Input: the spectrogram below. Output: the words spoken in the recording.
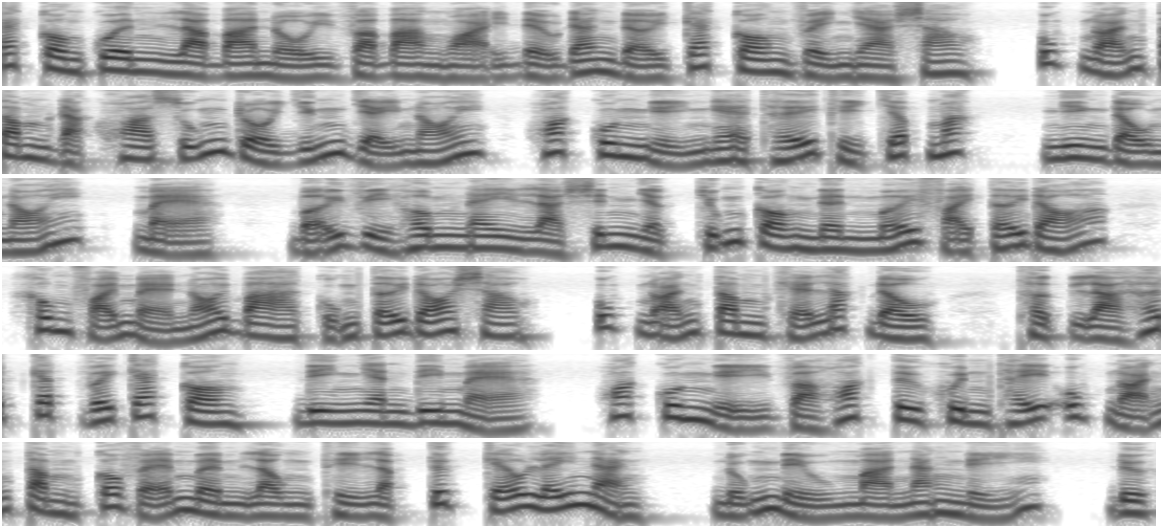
các con quên là bà nội và bà ngoại đều đang đợi các con về nhà sao? Úc Noãn Tâm đặt hoa xuống rồi đứng dậy nói, Hoắc Quân Nghị nghe thế thì chớp mắt, nghiêng đầu nói, mẹ, bởi vì hôm nay là sinh nhật chúng con nên mới phải tới đó, không phải mẹ nói ba cũng tới đó sao? Úc Noãn Tâm khẽ lắc đầu, thật là hết cách với các con, đi nhanh đi mẹ. Hoắc Quân Nghị và Hoắc Tư Khuynh thấy Úc Noãn Tâm có vẻ mềm lòng thì lập tức kéo lấy nàng, nũng nịu mà năn nỉ, được.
